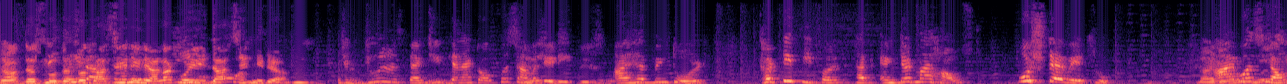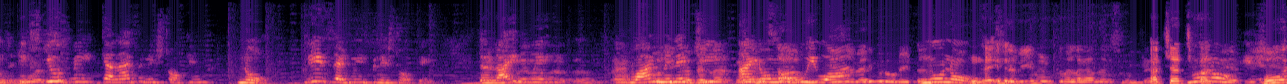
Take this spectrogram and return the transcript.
ਹਾਂ ਦੱਸੋ ਦੱਸੋ ਦੱਸ ਹੀ ਨਹੀਂ ਰਿਹਾ ਨਾ ਕੋਈ ਦੱਸ ਹੀ ਨਹੀਂ ਰਿਹਾ Due due respect, Ji, can I talk first? I'm a lady. I have been told 30 people have entered my house, pushed their way through. I was down. Excuse me, can I finish talking? No. Please let me finish talking. The right way. One minute, Ji. I don't know who you are. No, no. ਪਿਛਲੇ 20 ਮਿੰਟ ਤੋਂ ਮੈਂ ਲਗਾਤਾਰ ਸੁਣ ਰਿਹਾ ਅੱਛਾ ਅੱਛਾ No, no. ਹੋਰ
